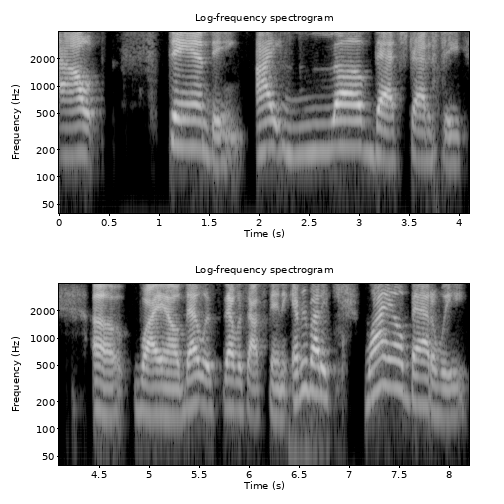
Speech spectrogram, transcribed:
outstanding. I love that strategy uh, Wael. That was that was outstanding. Everybody, Wael Badawy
